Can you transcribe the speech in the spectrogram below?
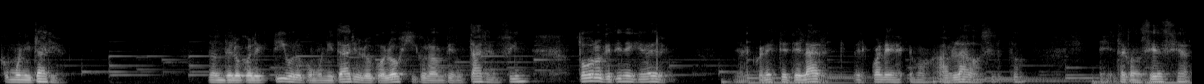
comunitario, donde lo colectivo, lo comunitario, lo ecológico, lo ambiental, en fin, todo lo que tiene que ver con este telar del cual hemos hablado, ¿cierto? Esta conciencia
